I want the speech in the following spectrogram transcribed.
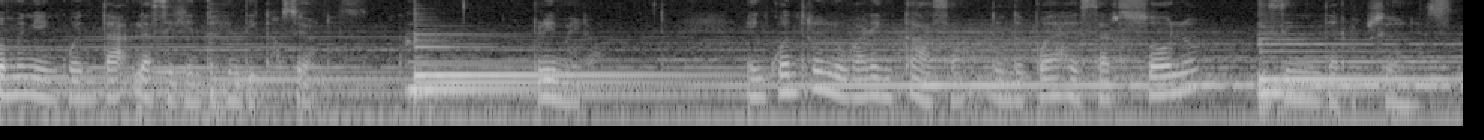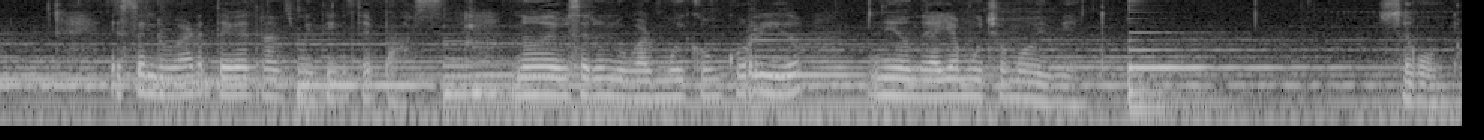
tomen en cuenta las siguientes indicaciones. Primero, encuentra un lugar en casa donde puedas estar solo y sin interrupciones. Este lugar debe transmitirte paz. No debe ser un lugar muy concurrido ni donde haya mucho movimiento. Segundo,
